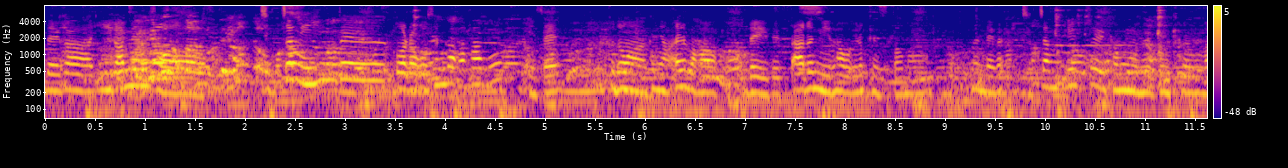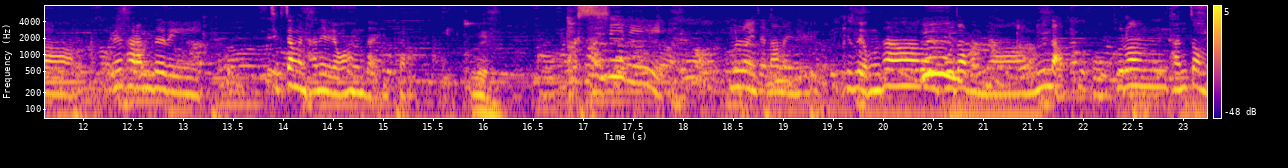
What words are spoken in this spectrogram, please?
내가 일하면서 직장이 힘들 거라고 생각을 하고 이제 그동안 그냥 알바하고 내 이제 다른 일하고 이렇게 했었잖아. 근데 내가 직장 일주일 경험을 해본 결과 왜 사람들이 직장을 다니려고 하는지 알겠더라. 왜? 확실히 물론 이제 나는 계속 영상을 보다 보면 눈 아프고 그런 단점은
